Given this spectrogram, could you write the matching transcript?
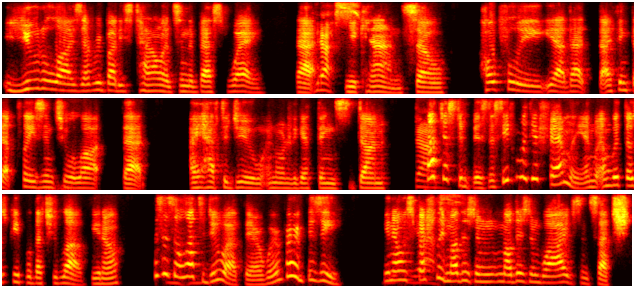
utilize everybody's talents in the best way that yes. you can. So hopefully, yeah, that I think that plays into a lot that I have to do in order to get things done, Yeah. not just in business, even with your family and, and with those people that you love. You know, this is a lot to Mm-hmm. do out there. We're very busy, you know, especially Yes. mothers and mothers and wives and such.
